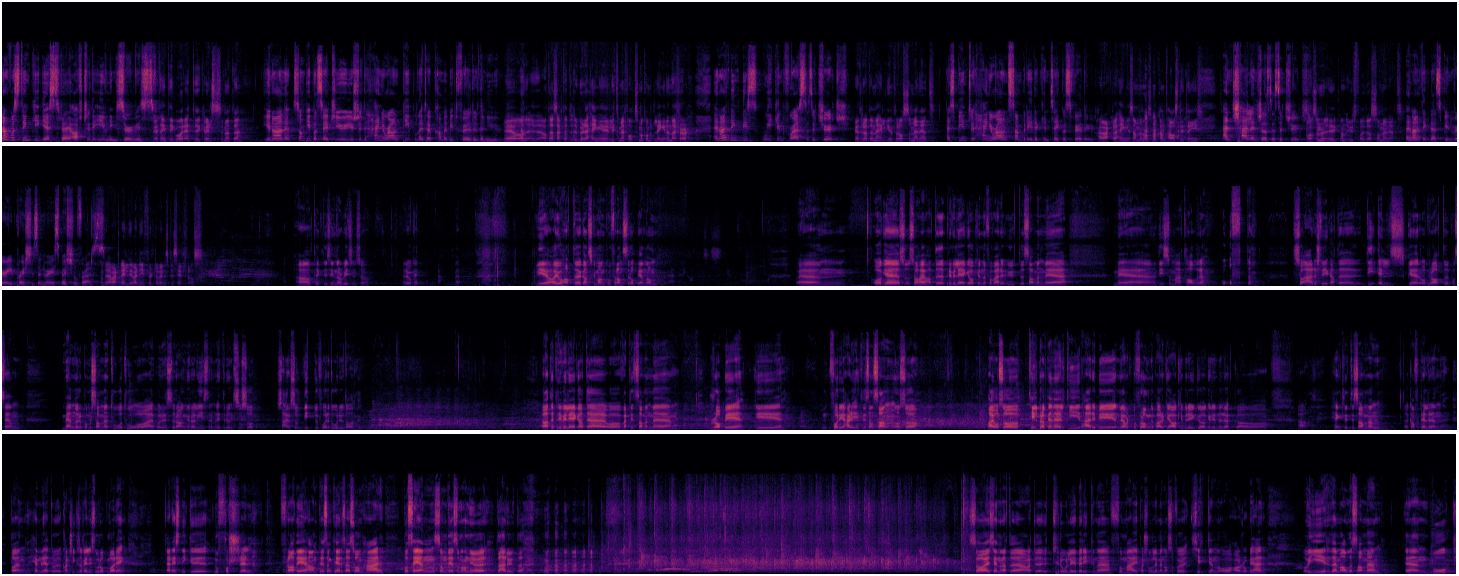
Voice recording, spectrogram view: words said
And I was thinking yesterday after the evening service, Jeg tenkte i går etter kveldsmøtet you know, that some people say to you, you should hang around people that have come a bit further than you. at jeg sagt at du burde henge litt med folk som har kommet lenger enn deg sjøl. And I think this weekend for us as a church Jeg tror at denne helgen for oss som menighet has been to hang around somebody that can take us further har vært å henge sammen med noen som kan ta oss litt lenger. And challenge us as a church. Og som kan utfordre oss som menighet. And I think that's been very precious and very special for us. Og det har vært veldig verdifullt og veldig spesielt for oss. I'll take this in Norwegian, so er det ok? Ja. Vi har jo hatt eh, ganske mange konferanser opp igjennom. Um, og eh, så, så har jeg hatt eh, privilegiet å kunne få være ute sammen med, med de som er talere. Og ofte så er det slik at eh, de elsker å prate på scenen. Men når du kommer sammen to og to og er på restauranter og viser dem litt rundt, så, så, så er det så vidt du får et ord ut av dem. Jeg har hatt det privilegiet at jeg har vært litt sammen med Robbie i forrige helg i Kristiansand. Og så har jeg også tilbrakt en del tid her i byen. Vi har vært på Frognerpark, Aker Brygge og Grünerløkka og ja, hengt litt sammen. Jeg kan fortelle en, da en hemmelighet, og kanskje ikke så veldig stor åpenbaring. Det er nesten ikke noe forskjell fra det han presenterer seg som her på scenen, som det som han gjør der ute. Så jeg kjenner at det har vært utrolig berikende for meg personlig, men også for kirken å ha Robbie her. Og vi gir dem alle sammen en bok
